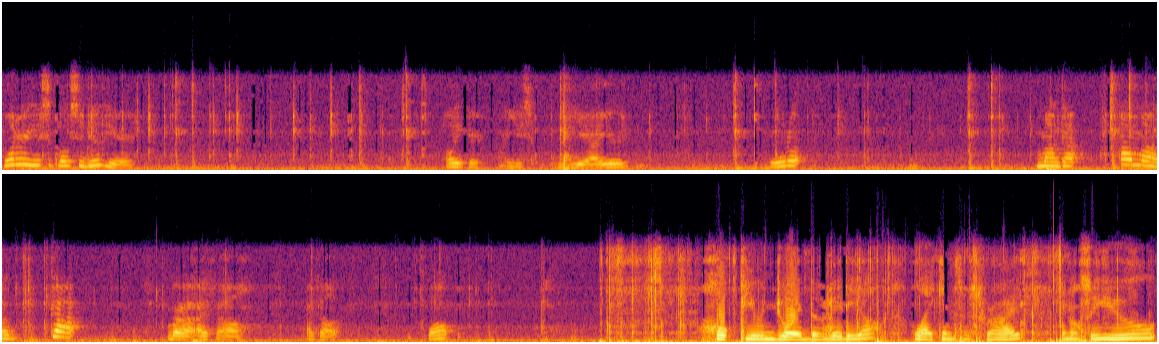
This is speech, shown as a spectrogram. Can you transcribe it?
What are you supposed to do here? Oh, wait, you're, are you, yeah, you're, what up? Oh my god, oh my god, bruh, I fell, I fell, well, hope you enjoyed the video, like and subscribe, and I'll see you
